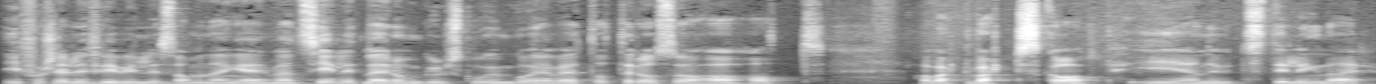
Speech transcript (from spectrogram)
i forskjellige frivillige sammenhenger. Men si litt mer om Gullskogen gård. Jeg vet at dere også har, hatt, har vært vertskap i en utstilling der.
